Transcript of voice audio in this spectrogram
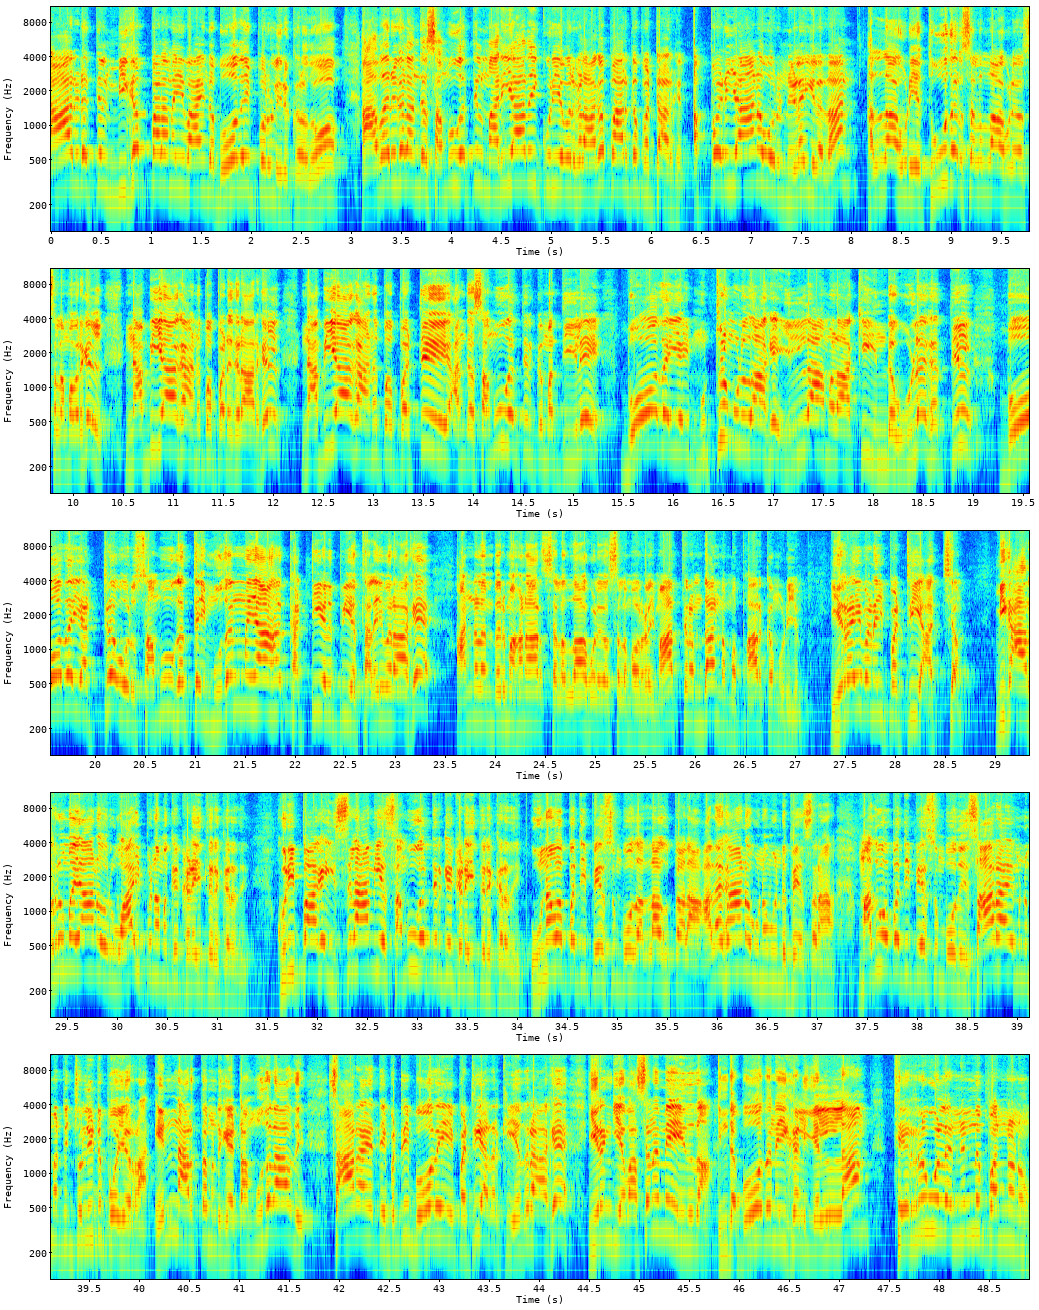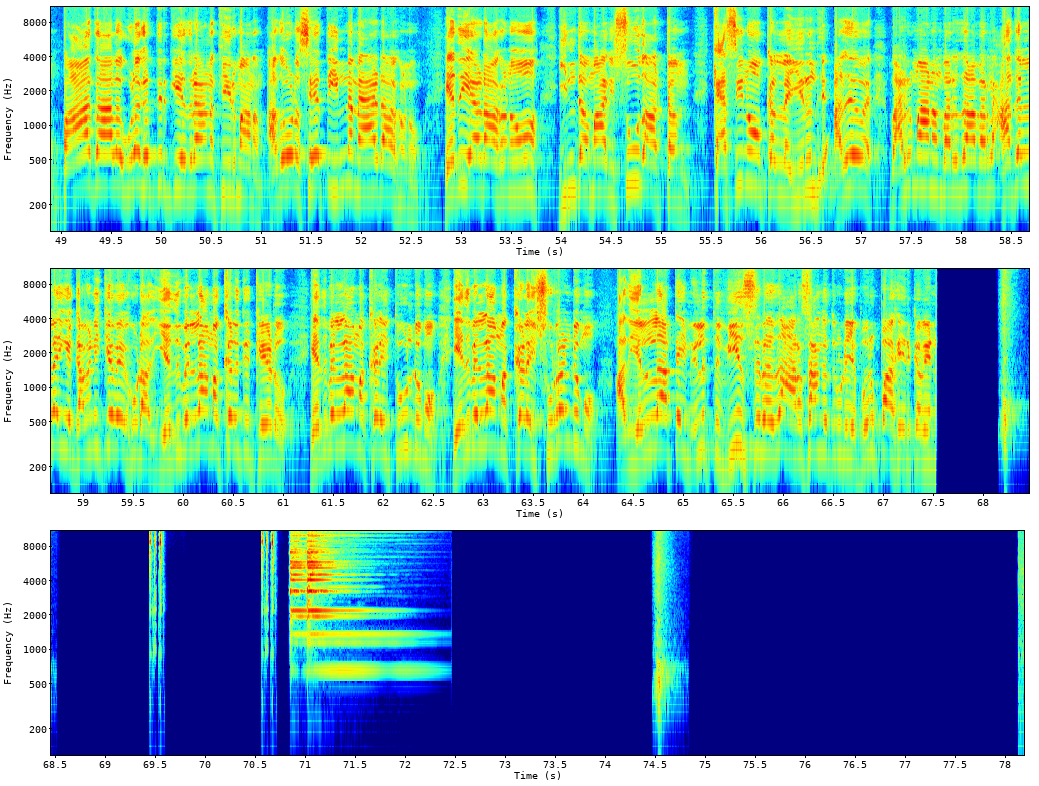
யாரிடத்தில் மிக பழமை வாய்ந்த போதைப் பொருள் இருக்கிறதோ அவர்கள் அந்த சமூகத்தில் மரியாதைக்குரியவர்களாக பார்க்கப்பட்டார்கள். அப்படியான ஒரு நிலையில தான் அல்லாஹுடைய தூதர் சல்லாஹ் அவர்கள் நபியாக அனுப்பப்படுகிறார்கள். நபியாக அனுப்பப்பட்டு அந்த சமூகத்திற்கு மத்தியிலே போதையை முற்றுமுழுதாக இல்லாமலாக்கி இந்த உலகத்தில் போதையற்ற ஒரு சமூகத்தை முதன்மையாக கட்டியெழுப்பிய தலைவராக அன்னலம் பெருமகனார் செல்லல்லாஹு அலைஹி அவர்களை மாத்திரம்தான் நம்ம பார்க்க முடியும். இறைவனை பற்றிய அச்சம் மிக அருமையான ஒரு வாய்ப்பு நமக்கு கிடைத்திருக்கிறது. குறிப்பாக இஸ்லாமிய சமூகத்திற்கு கிடைத்திருக்கிறது. உணவை பத்தி பேசும்போது அல்லாஹு தாலா அழகான உணவுன்னு பேசுறான். மதுவை பத்தி பேசும்போது சாராயம்னு மட்டும் சொல்லிட்டு போயிடுறான். என்ன அர்த்தம்னு கேட்டால் முதலாவது சாராயத்தை பற்றி போதையை பற்றி அதற்கு எதிராக இறங்கிய வசனமே இதுதான். இந்த போதனைகள் எல்லாம் தெருவுல நின்று பண்ணணும். பாதாள உலகத்திற்கு எதிரான தீர்மானம். அதோட சேர்த்து இன்னும் ஆட் ஆகணும். எது ஆட் ஆகணும்? இந்த மாதிரி சூதாட்டம் கசினோக்கள்ல இருந்து அது வருமானம் வருதா வரல அதெல்லாம் கவனிக்கவே கூடாது. எதுவெல்லாம் மக்களுக்கு கேடோ எதுவெல்லாம் மக்களை தூண்டுமோ எதுவெல்லாம் மக்களை சுரண்டுமோ அது எல்லாத்தையும் இழுத்து வீசுறது தான் அரசாங்கத்தினுடைய பொறுப்பாக இருக்க வேண்டும்.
